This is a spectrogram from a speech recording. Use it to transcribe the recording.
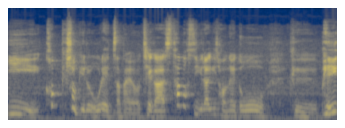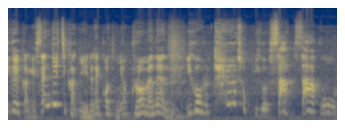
이 커피숍 일을 오래 했잖아요. 제가 스타벅스 일하기 전에도 그 베이글 가게, 샌드위치 가게 일을 했거든요. 그러면은 이거를 계속 이거 싸, 싸고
